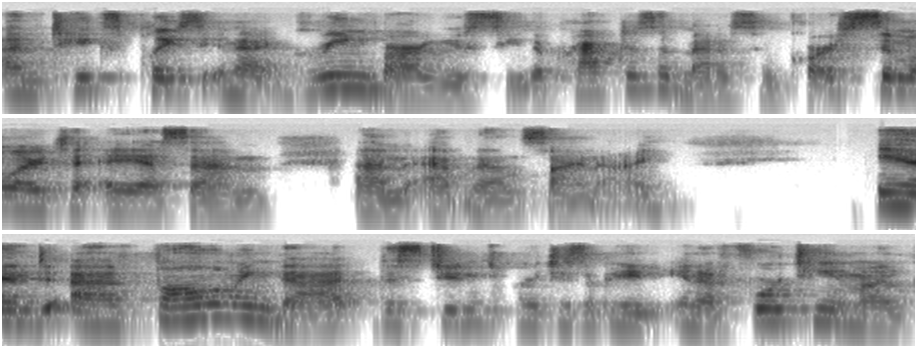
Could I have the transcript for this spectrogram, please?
um, takes place in that green bar you see, the practice of medicine course, similar to ASM um, at Mount Sinai. And uh, following that, the students participate in a 14 month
